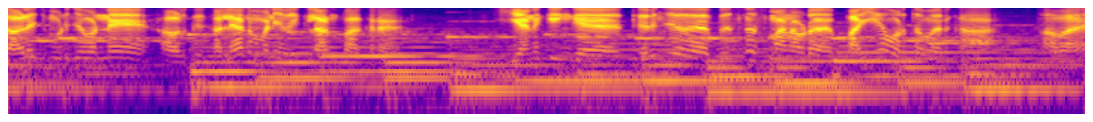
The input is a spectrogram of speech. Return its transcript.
காலேஜ் முடிஞ்ச உடனே அவளுக்கு கல்யாணம் பண்ணி வைக்கலான்னு பார்க்குறேன் எனக்கு இங்கே தெரிஞ்ச பிஸ்னஸ் மேனோட பையன் ஒருத்தவன் இருக்கான். அவன்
